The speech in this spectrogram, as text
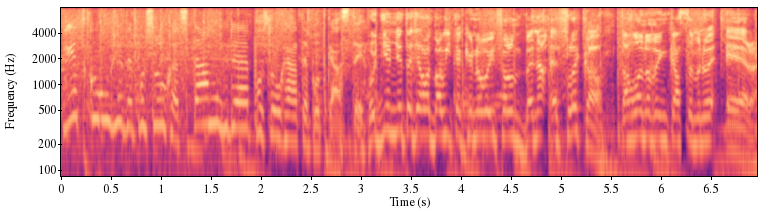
Pětku můžete poslouchat tam, kde posloucháte podcasty. Hodně mě teď ale baví taky nový film Bena Afflecka. Tahle novinka se jmenuje Air.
